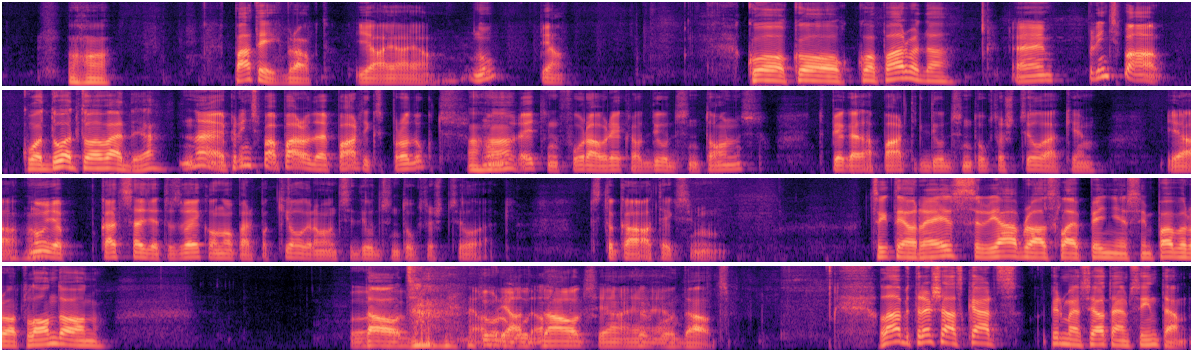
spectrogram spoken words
Aha. Patīk braukt. Jā, jā, jā. Nu, jā. Ko, ko, ko pārvadā? E, principā, Ko dod to ved? Ja? nē, principā pārvadāja pārtikas produktus. Aha. Nu, Reiķina fūrā var iekraut 20 tonnas. Tu piegādā pārtiku 20 tūkstošu cilvēkiem. Jā, nu, ja kāds aiziet uz veikalu, nopērk pa kilogramu, tas ir 20 tūkstoši cilvēki. Tas tā kā, teiksim, Cik tev reizes ir jābrauc, lai pieņemsim, pavarot Londonu? Daudz. tur jā, būtu daudz. daudz. Jā, jā, Tur jā. būtu daudz. Labi, trešās kārtas. Pirmais jautājums Intam.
